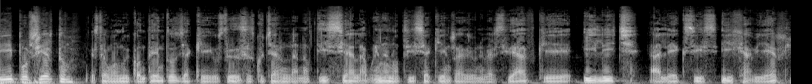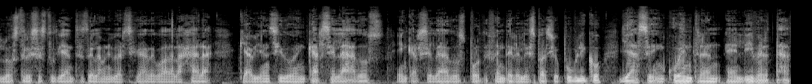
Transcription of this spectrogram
Y por cierto, estamos muy contentos ya que ustedes escucharon la noticia, la buena noticia aquí en Radio Universidad, que Illich, Alexis y Javier, los tres estudiantes de la Universidad de Guadalajara que habían sido encarcelados, encarcelados por defender el espacio público, ya se encuentran en libertad.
